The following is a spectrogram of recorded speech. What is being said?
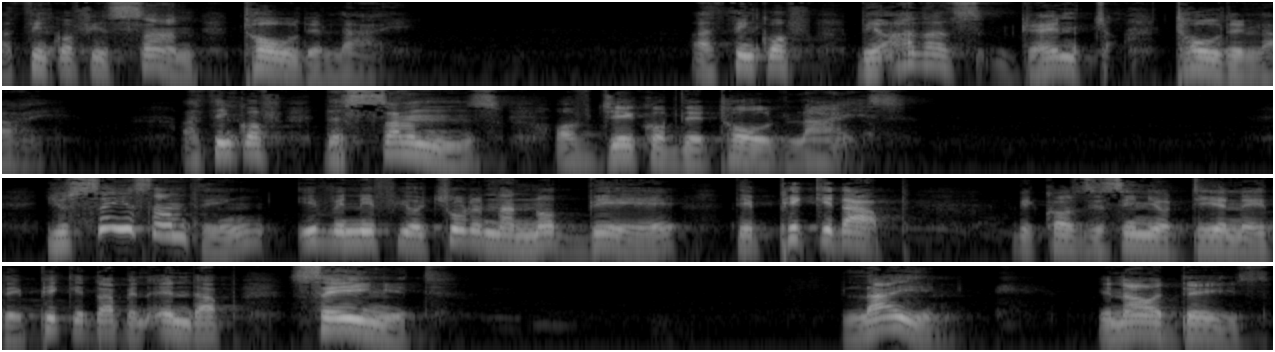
I think of his son, told a lie. I think of the others' grandchild, told a lie. I think of the sons of Jacob, they told lies. You say something, even if your children are not there, they pick it up because it's in your DNA. They pick it up and end up saying it. Lying in our days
